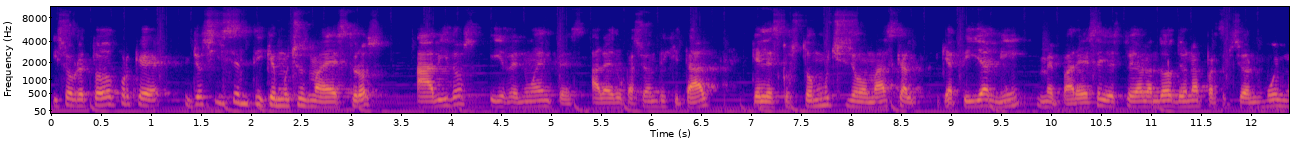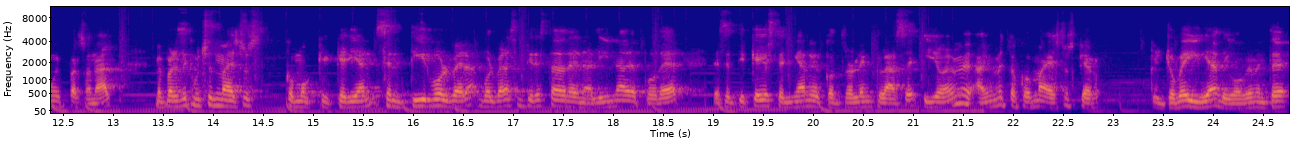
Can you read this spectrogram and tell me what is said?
y sobre todo porque yo sí sentí que muchos maestros ávidos y renuentes a la educación digital, que les costó muchísimo más que, que a ti y a mí, me parece, y estoy hablando de una percepción muy, muy personal, me parece que muchos maestros como que querían sentir, volver a, volver a sentir esta adrenalina de poder, de sentir que ellos tenían el control en clase. Y yo, a mí me tocó maestros que, que yo veía, digo, obviamente,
